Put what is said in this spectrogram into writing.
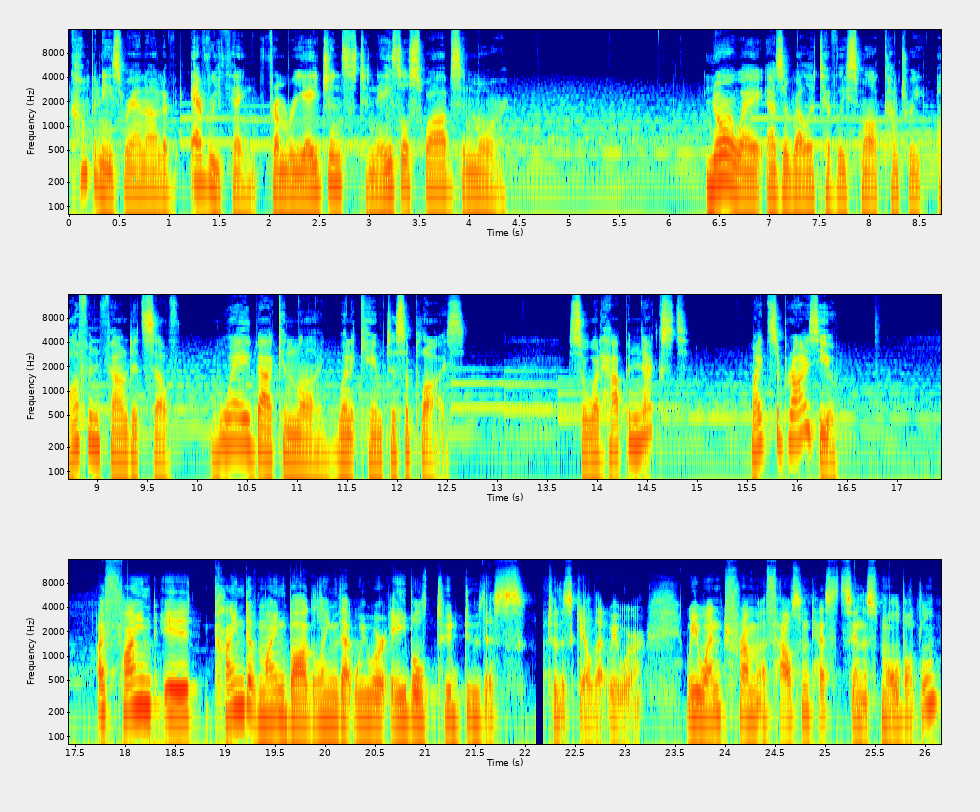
Companies ran out of everything from reagents to nasal swabs and more. Norway, as a relatively small country, often found itself way back in line when it came to supplies. So, what happened next? might surprise you. I find it kind of mind boggling that we were able to do this to the scale that we were. We went from a thousand tests in a small bottle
